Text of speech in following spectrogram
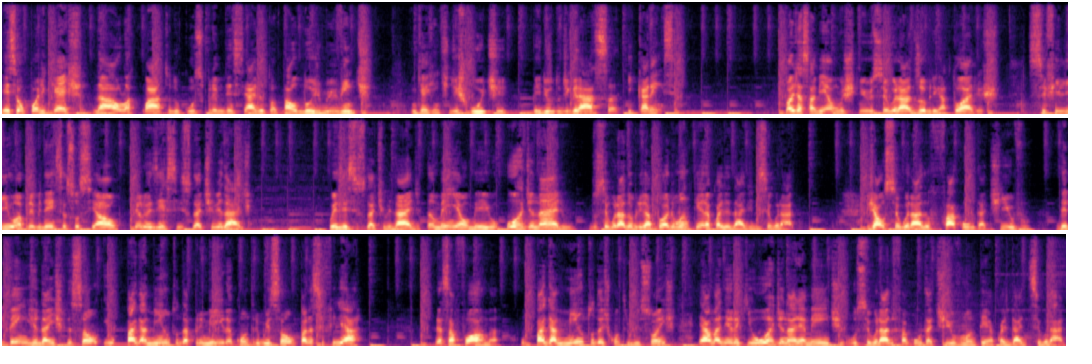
Esse é o podcast da aula 4 do curso Previdenciário Total 2020, em que a gente discute período de graça e carência. Nós já sabemos que os segurados obrigatórios se filiam à Previdência Social pelo exercício da atividade. O exercício da atividade também é o meio ordinário do segurado obrigatório manter a qualidade de segurado. Já o segurado facultativo depende da inscrição e o pagamento da primeira contribuição para se filiar. Dessa forma, o pagamento das contribuições é a maneira que ordinariamente o segurado facultativo mantém a qualidade de segurado.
